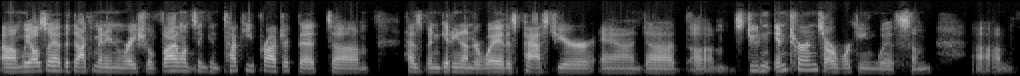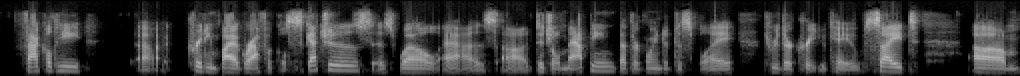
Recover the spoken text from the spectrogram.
Um, we also have the Documenting Racial Violence in Kentucky project that um, has been getting underway this past year and uh, um, student interns are working with some um, faculty uh, creating biographical sketches as well as uh, digital mapping that they're going to display through their Create UK site. Um,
